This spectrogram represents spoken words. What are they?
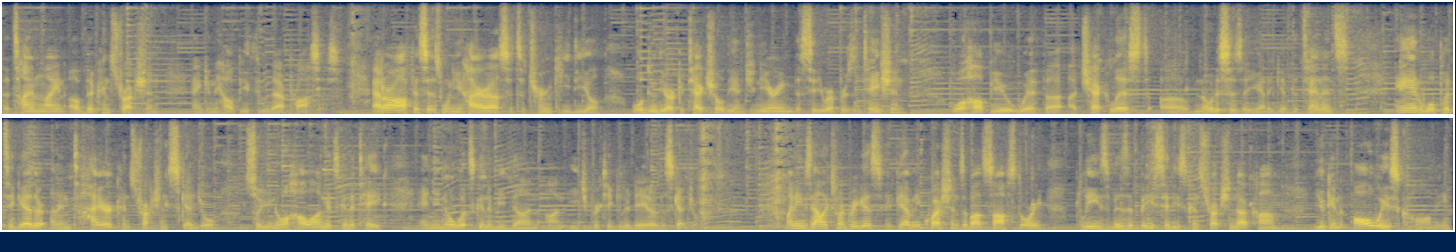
the timeline of the construction and can help you through that process. At our offices, when you hire us, it's a turnkey deal. We'll do the architectural, the engineering, the city representation, We'll help you with a, a checklist of notices that you got to give the tenants, and we'll put together an entire construction schedule so you know how long it's to take and you know what's to be done on each particular date of the schedule. My name is Alex Rodriguez. If you have any questions about Soft Story, please visit BayCitiesConstruction.com. You can always call me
